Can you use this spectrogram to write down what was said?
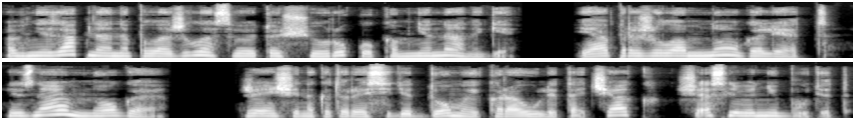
Внезапно она положила свою тощую руку ко мне на ноги. Я прожила много лет и знаю многое. Женщина, которая сидит дома и караулит очаг, счастлива не будет.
